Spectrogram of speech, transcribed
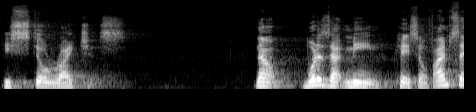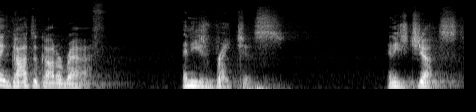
He's still righteous. Now, what does that mean? Okay, so if I'm saying God's a God of wrath, and he's righteous, and he's just,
